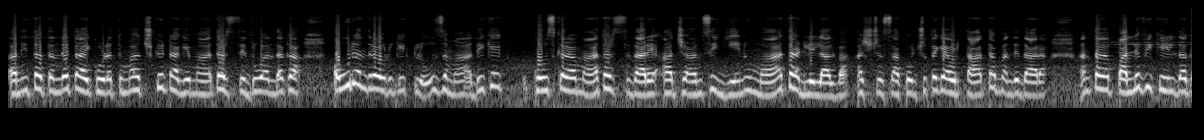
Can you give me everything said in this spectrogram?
ಅನಿತಾ ತಂದೆ ತಾಯಿ ಕೂಡ ತುಂಬ ಅಚ್ಚುಕಟ್ಟಾಗಿ ಮಾತಾಡಿಸ್ತಿದ್ರು. ಅಂದಾಗ ಅವ್ರಂದ್ರೆ ಅವ್ರಿಗೆ ಕ್ಲೋಸ್ ಅಮ್ಮ. ಅದಕ್ಕೆಗೋಸ್ಕರ ಮಾತಾಡಿಸ್ತಿದ್ದಾರೆ. ಆ ಜಾನ್ಸಿ ಏನು ಮಾತಾಡ್ಲಿಲ್ಲ ಅಲ್ವಾ? ಅಷ್ಟು ಸಾಕು. ಜೊತೆಗೆ ಅವ್ರ ತಾತ ಬಂದಿದಾರ ಅಂತ ಪಲ್ಲವಿ ಕೇಳಿದಾಗ,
